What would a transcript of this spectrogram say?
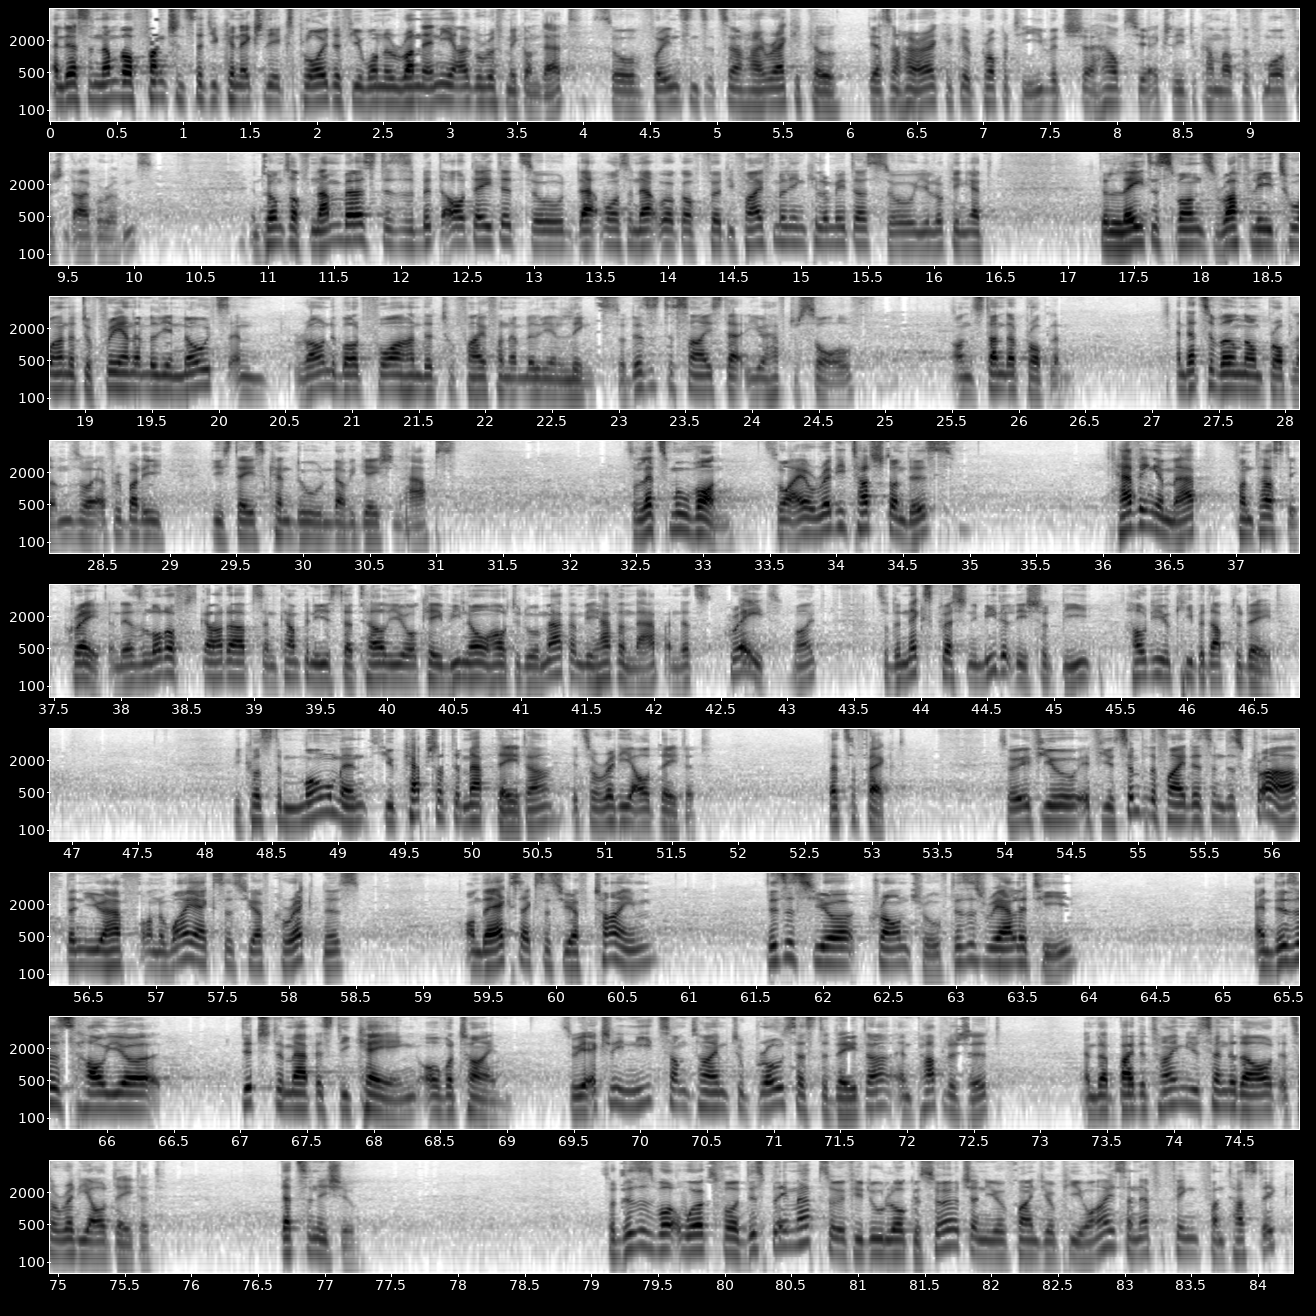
And there's a number of functions that you can actually exploit if you want to run any algorithmic on that. So for instance, it's a hierarchical, there's a hierarchical property which uh, helps you actually to come up with more efficient algorithms. In terms of numbers, this is a bit outdated. So that was a network of 35 million kilometers. So you're looking at the latest ones, roughly 200 to 300 million nodes and around about 400 to 500 million links. So this is the size that you have to solve on a standard problem. And that's a well-known problem, so everybody these days can do navigation apps. So let's move on. So I already touched on this. Having a map, fantastic, great. And there's a lot of startups and companies that tell you, okay, we know how to do a map and we have a map, and that's great, right? So the next question immediately should be, how do you keep it up to date? because the moment you captured the map data, it's already outdated. That's a fact. So if you, if you simplify this in this graph, then you have on the y-axis, you have correctness. On the x-axis, you have time. This is your ground truth. This is reality. And this is how your digital map is decaying over time. So you actually need some time to process the data and publish it. And that by the time you send it out, it's already outdated. That's an issue. So this is what works for a display map. So if you do local search and you find your POIs and everything, fantastic.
